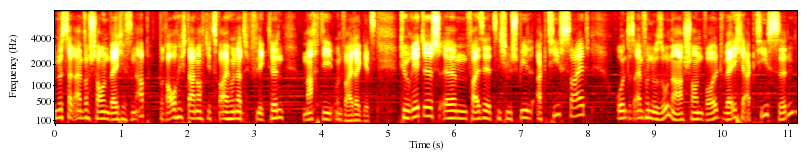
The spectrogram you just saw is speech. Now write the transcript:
Ihr müsst halt einfach schauen, welche sind ab. Brauche ich da noch die 200? Fliegt hin, macht die und weiter geht's. Theoretisch, ähm, falls ihr jetzt nicht im Spiel aktiv seid und es einfach nur so nachschauen wollt, welche aktiv sind,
